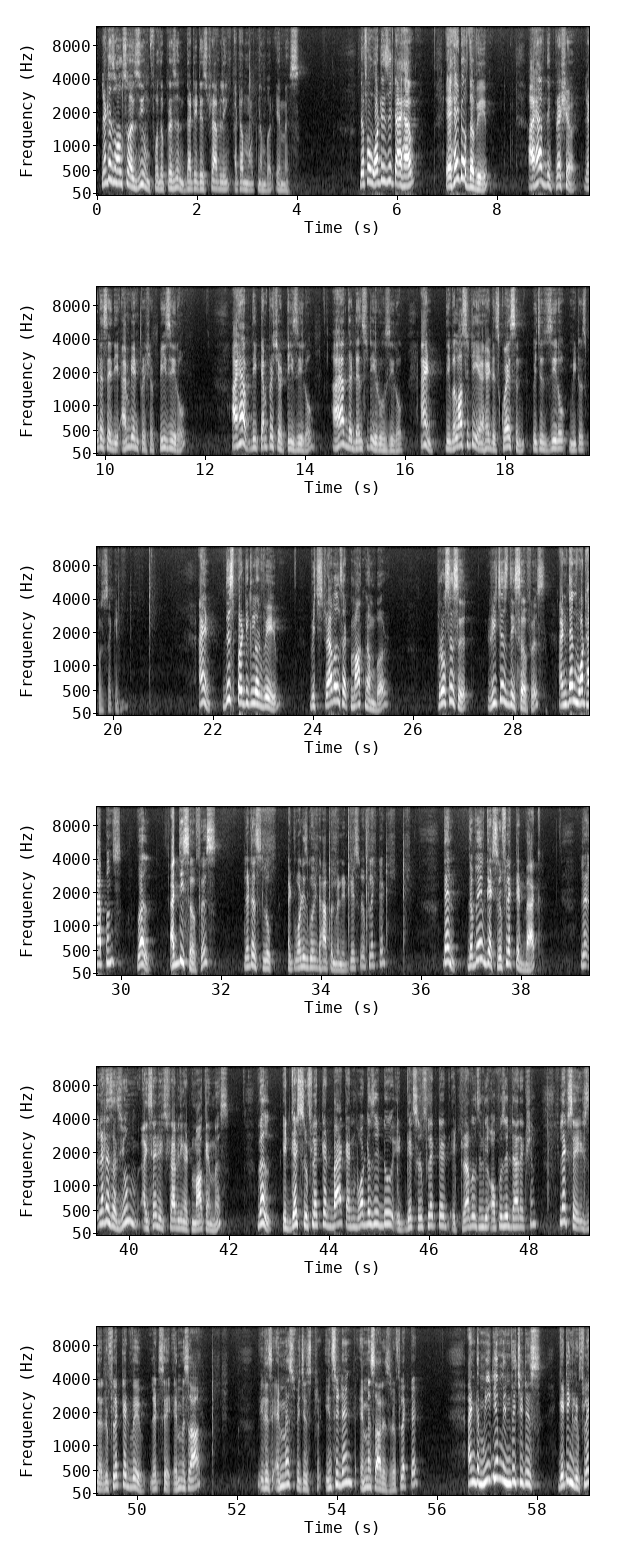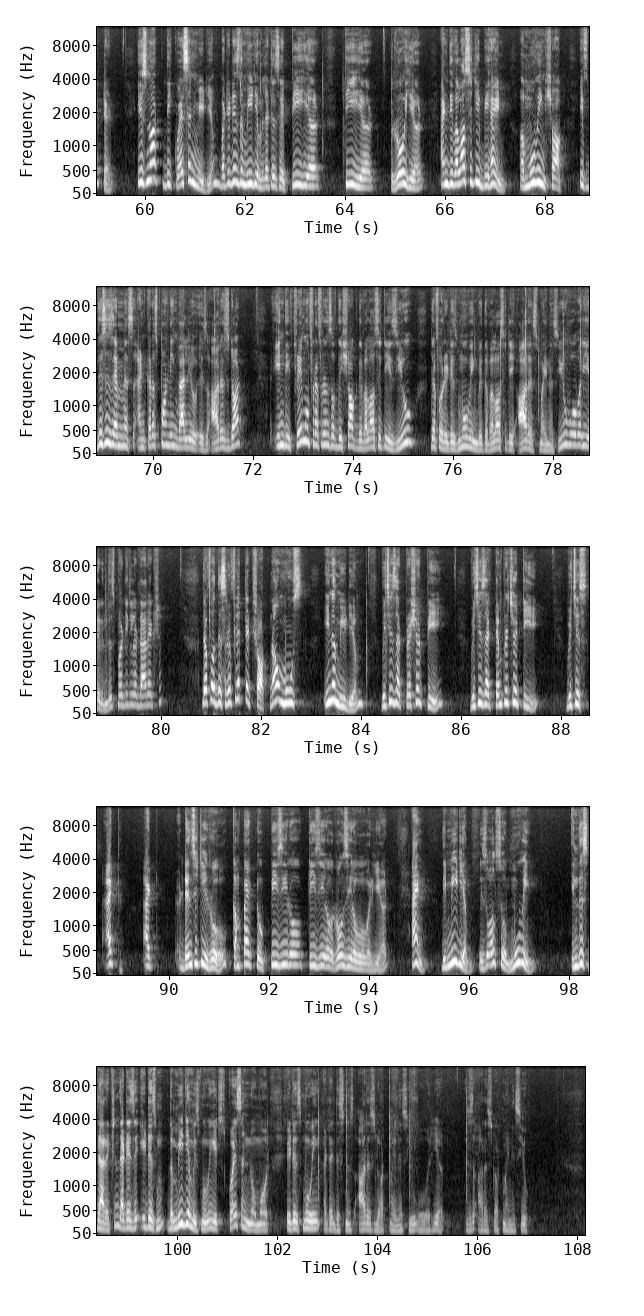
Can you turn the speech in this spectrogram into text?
Let us also assume for the present that it is travelling at a Mach number m s. Therefore, what is it I have? Ahead of the wave, I have the pressure let us say the ambient pressure P 0, I have the temperature T 0, I have the density rho 0 and the velocity ahead is quiescent which is 0 meters per second. and this particular wave which travels at Mach number process it reaches the surface and then what happens? Well, at the surface let us look at what is going to happen when it gets reflected. Then the wave gets reflected back. Let, let us assume I said it is travelling at Mach ms. Well, it gets reflected back and what does it do? It gets reflected, it travels in the opposite direction. Let us say it is the reflected wave, let us say MSR. It is MS which is incident, MSR is reflected and the medium in which it is getting reflected is not the quiescent medium, but it is the medium let us say p here, t here, rho here and the velocity behind a moving shock if this is ms and corresponding value is rs dot. In the frame of reference of the shock the velocity is u therefore, it is moving with a velocity rs minus u over here in this particular direction. Therefore, this reflected shock now moves in a medium which is at pressure p which is at temperature T which is at at density rho compared to P 0, T 0, rho 0 over here. And the medium is also moving in this direction. That is it is the medium is moving it is quiescent no more. It is moving at a distance r s dot minus u over here. This is r s dot minus u.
